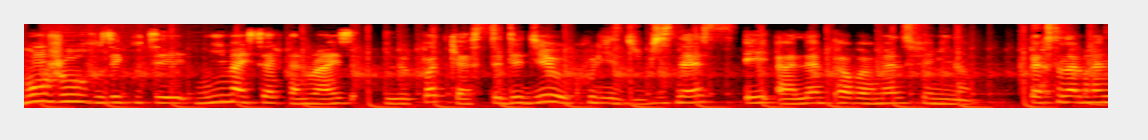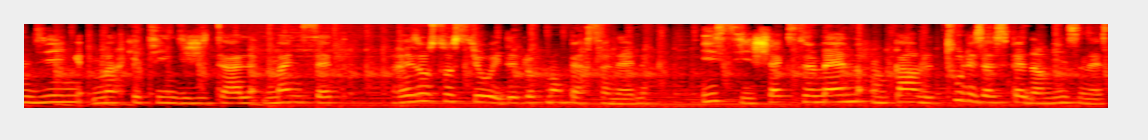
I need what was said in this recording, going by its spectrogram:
Bonjour, vous écoutez Me, Myself and Rise, le podcast dédié aux coulisses du business et à l'empowerment féminin. Personal branding, marketing digital, mindset, réseaux sociaux et développement personnel. Ici, chaque semaine, on parle de tous les aspects d'un business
